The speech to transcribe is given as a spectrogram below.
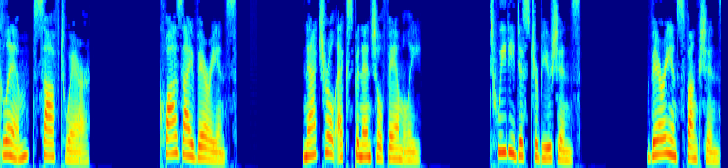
GLIM software. Quasi-variance. Natural exponential family. Tweedie distributions. Variance functions.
